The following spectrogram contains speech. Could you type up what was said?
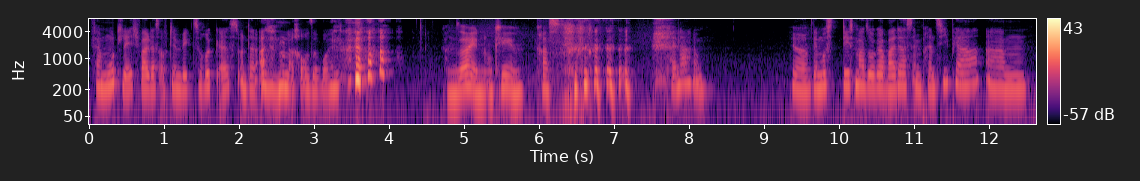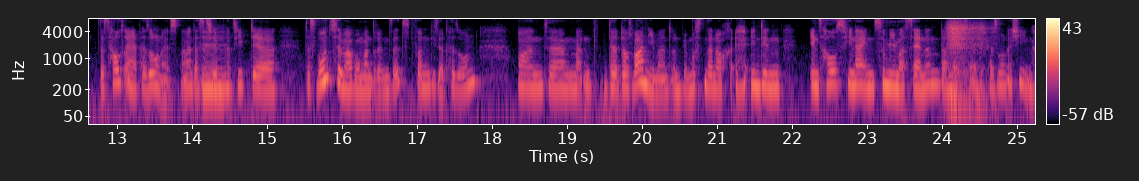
vermutlich, weil das auf dem Weg zurück ist und dann alle nur nach Hause wollen. Kann sein, okay, krass. Keine Ahnung. Ja. Wir mussten diesmal sogar, weil das im Prinzip ja ähm, das Haus einer Person ist. Ne? Das mhm. ist im Prinzip der, das Wohnzimmer, wo man drin sitzt von dieser Person. Und ähm, da, dort war niemand. Und wir mussten dann auch in den, ins Haus hinein sumimasennen, damit äh, die Person erschien.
